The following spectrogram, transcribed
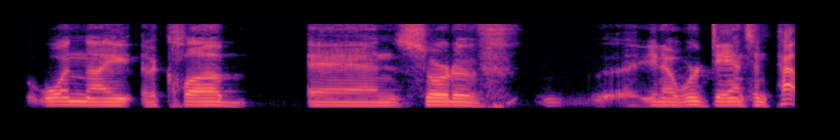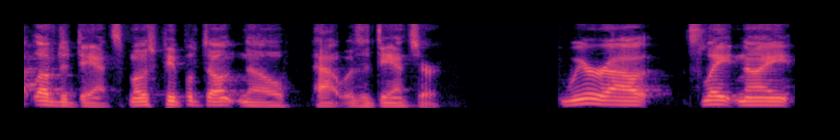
one night at a club and sort of you know, we're dancing. Pat loved to dance. Most people don't know Pat was a dancer. We were out, it's late night.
